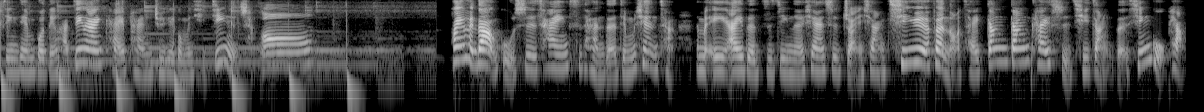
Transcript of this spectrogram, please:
今天拨电话进来，开盘就可以跟我们一起进场哦。欢迎回到股市，蔡因斯坦的节目现场。那么 AI 的资金呢，现在是转向七月份哦，才刚刚开始起涨的新股票。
